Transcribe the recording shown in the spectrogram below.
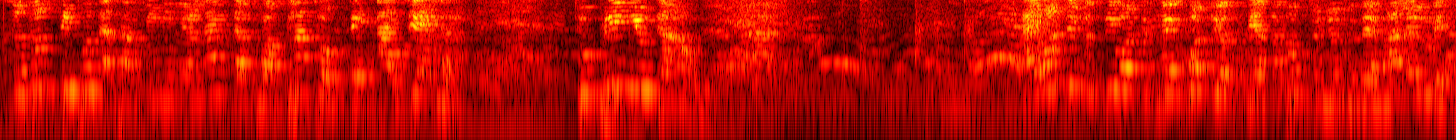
So those people that have been in your life that were part of the agenda to bring you down. I want you to see what is what you're, we are supposed to do to them. Hallelujah.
